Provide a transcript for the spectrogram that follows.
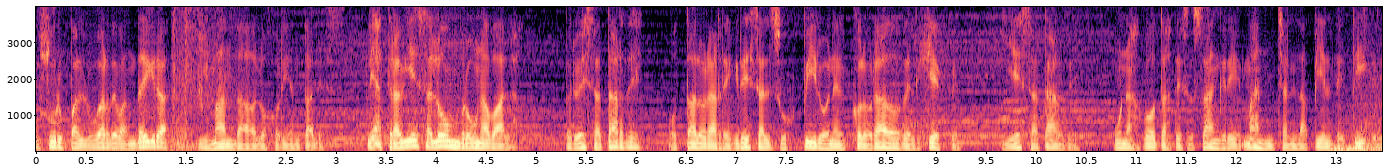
usurpa el lugar de Bandeira y manda a los orientales. Le atraviesa el hombro una bala, pero esa tarde Otálora regresa al suspiro en el colorado del jefe, y esa tarde unas gotas de su sangre manchan la piel de tigre,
